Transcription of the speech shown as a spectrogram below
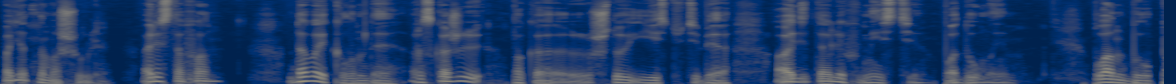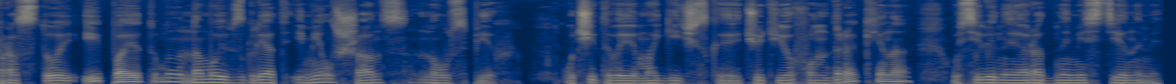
«Понятно, Машуль. Аристофан, давай, Колымде, расскажи пока, что есть у тебя, а о деталях вместе подумаем». План был простой и поэтому, на мой взгляд, имел шанс на успех. Учитывая магическое чутье фон Дракхена, усиленное родными стенами,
